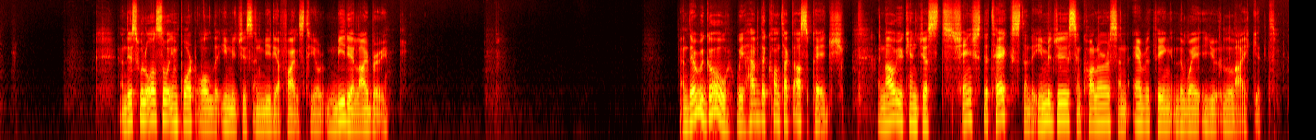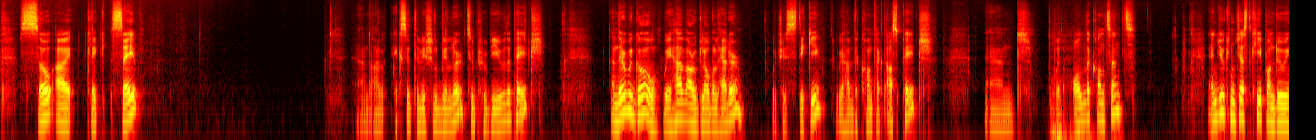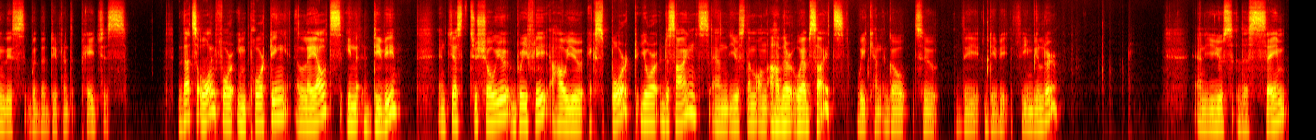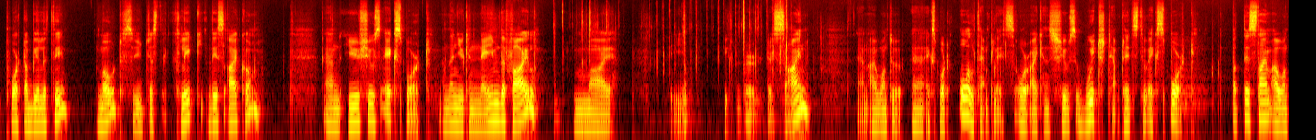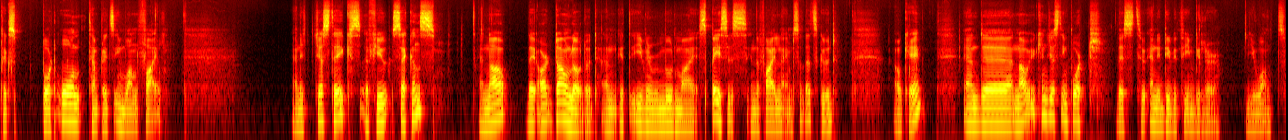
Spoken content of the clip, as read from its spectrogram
And this will also import all the images and media files to your media library. And there we go, we have the Contact Us page. And now you can just change the text and the images and colors and everything the way you like it. So I click save. And I'll exit the Visual Builder to preview the page. And there we go. We have our global header, which is sticky. We have the contact us page and with all the content. And you can just keep on doing this with the different pages. That's all for importing layouts in Divi. And just to show you briefly how you export your designs and use them on other websites, we can go to the Divi theme builder and you use the same portability mode. So you just click this icon and you choose export and then you can name the file my builder design and I want to uh, export all templates or I can choose which templates to export. But this time I want to export all templates in one file. And it just takes a few seconds and now they are downloaded and it even removed my spaces in the file name so that's good. Okay and uh, now you can just import this to any Divi theme builder you want.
